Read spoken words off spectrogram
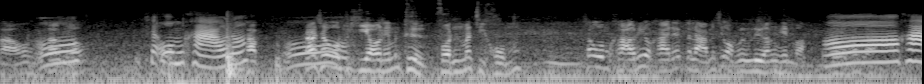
ข้าวเหนียวขาวโอ้ ข้าวเหนียวชะอมขาวเนาะครับ โอ้ถ้าชะอมเขียวเนี่ยมันถือฝนมันสีขมชะอมขาวที่เขาขายในตลาดมันสีออกเหลืองๆเห็นป่ะอ๋อค่ะ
